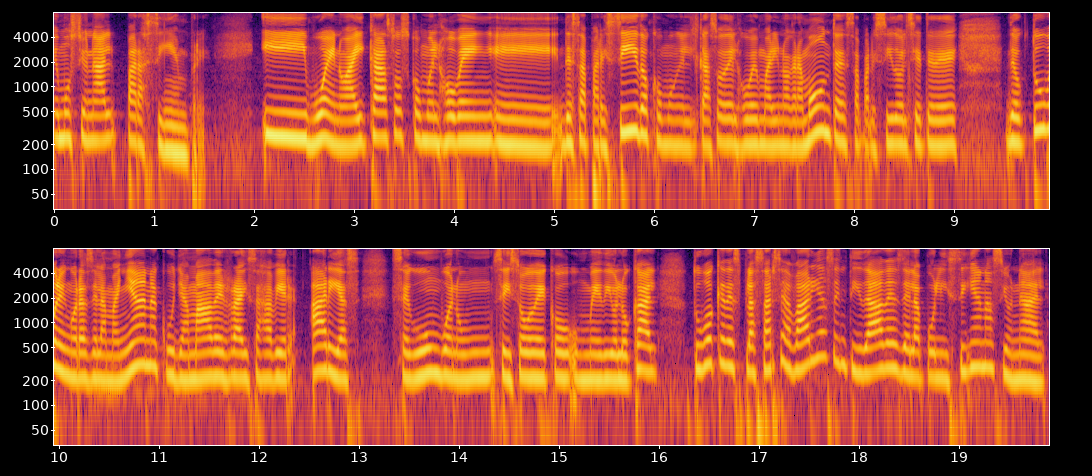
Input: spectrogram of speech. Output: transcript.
emocional para siempre. Y bueno, hay casos como el joven eh, desaparecido, como en el caso del joven Marino Agramonte, desaparecido el 7 de, octubre en horas de la mañana, cuya madre, Raiza Javier Arias, según bueno, se hizo eco un medio local, tuvo que desplazarse a varias entidades de la Policía Nacional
